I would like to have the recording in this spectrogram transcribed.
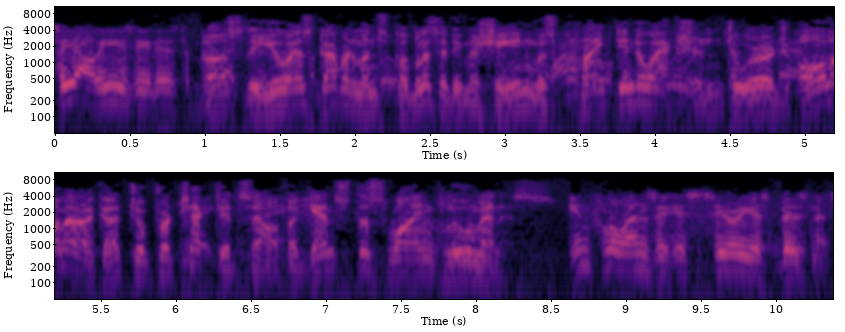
See how easy it is to... Thus, the U.S. government's publicity machine was cranked into action to urge all America to protect itself against the swine flu menace. Influenza is serious business.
